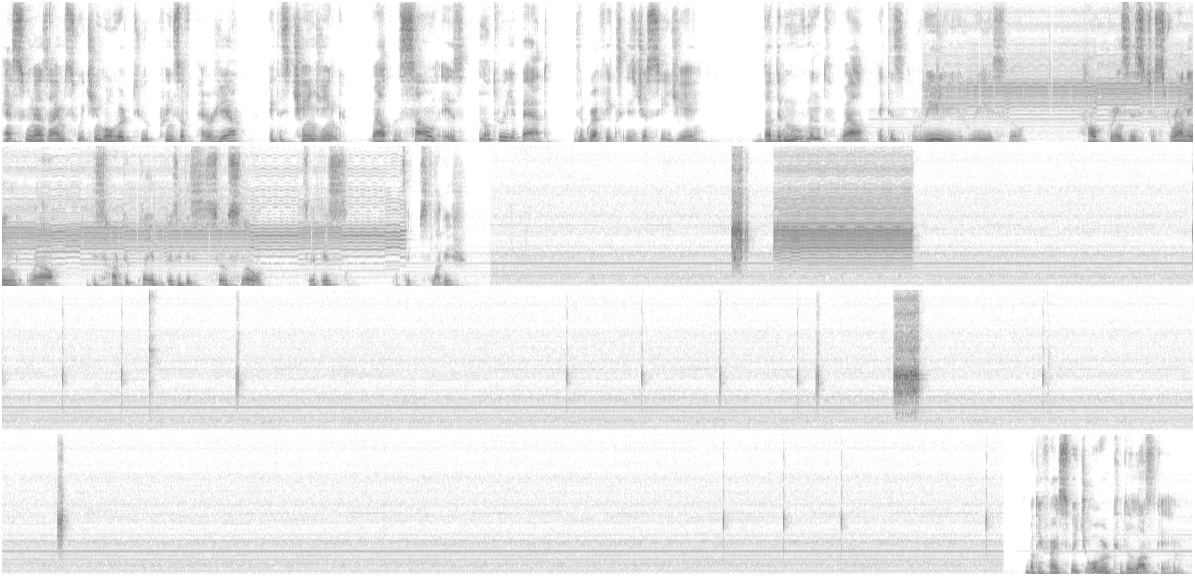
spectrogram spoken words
As soon as I'm switching over to Prince of Persia, it is changing. Well, the sound is not really bad. The graphics is just CGA. But the movement, well, it is really, really slow. How Prince is just running, well, it is hard to play because it is so slow. So it is, let's say, sluggish. But if I switch over to the last game,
